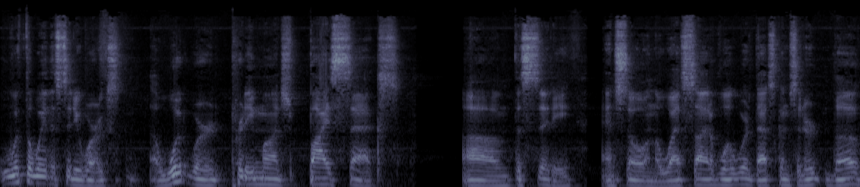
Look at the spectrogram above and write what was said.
with the way the city works, uh, Woodward pretty much bisects um, the city, and so on the west side of Woodward, that's considered the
